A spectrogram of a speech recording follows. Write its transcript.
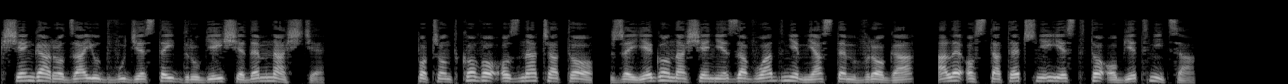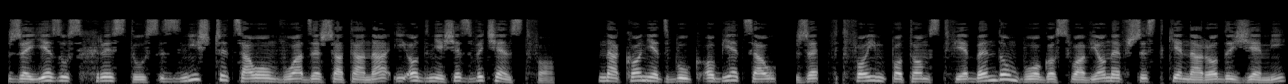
Księga Rodzaju 22:17. Początkowo oznacza to, że jego nasienie zawładnie miastem wroga, ale ostatecznie jest to obietnica. Że Jezus Chrystus zniszczy całą władzę szatana i odniesie zwycięstwo. Na koniec Bóg obiecał, że w Twoim potomstwie będą błogosławione wszystkie narody ziemi.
